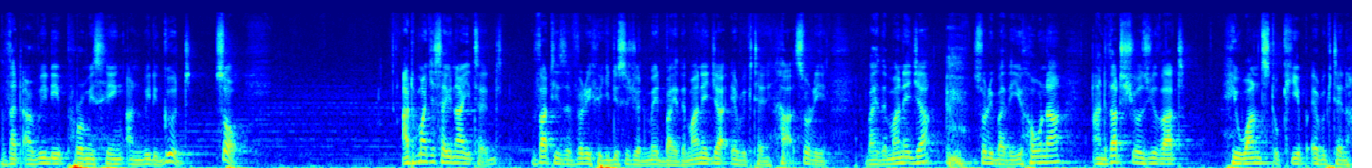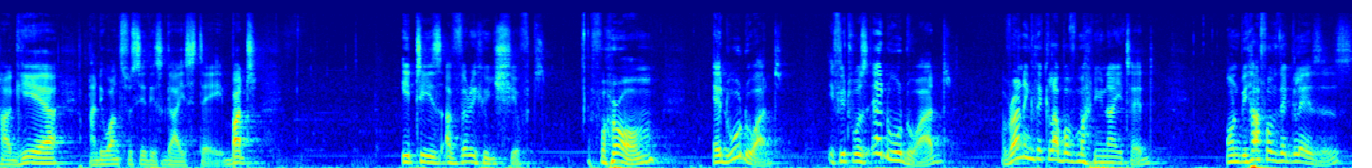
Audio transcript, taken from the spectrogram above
that are really promising and really good. So, at Manchester United, that is a very huge decision made by the manager, Erik Ten Hag, ah, sorry, by the manager, sorry, by the owner, and that shows you that he wants to keep Erik Ten Hag here and he wants to see this guy stay. But it is a very huge shift from Ed Woodward. If it was Ed Woodward running the club of Man United on behalf of the Glazers,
